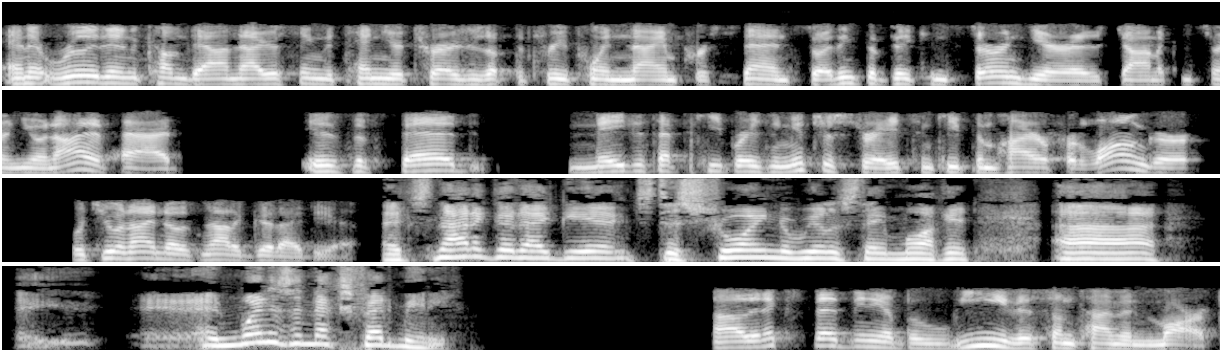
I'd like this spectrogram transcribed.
and it really didn't come down. Now you're seeing the 10 year treasuries up to 3.9%. So I think the big concern here, as John, a concern you and I have had, is the Fed may just have to keep raising interest rates and keep them higher for longer, which you and I know is not a good idea. It's not a good idea. It's destroying the real estate market. Uh, and when is the next Fed meeting? Uh, the next Fed meeting, I believe, is sometime in March.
